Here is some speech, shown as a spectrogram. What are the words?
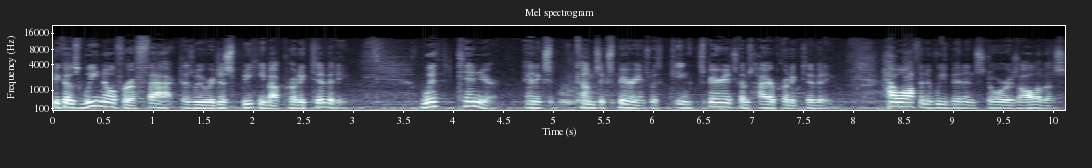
Because we know for a fact, as we were just speaking about productivity, with tenure, and ex- comes experience. With experience comes higher productivity. How often have we been in stores, all of us,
